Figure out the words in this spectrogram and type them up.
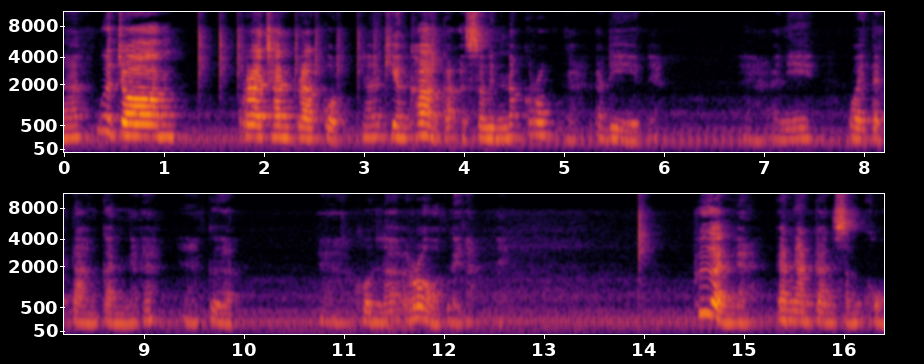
นะเมื่อจอมราชันปรากฏนะเคียงข้างกับอัศวินนักรบนะอดีตเนี่ยอันนี้วัยแตกต่างกันนะคะเกือบคนละรอบเลยค่ะเพื่อนค่ะการงานการสังคม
